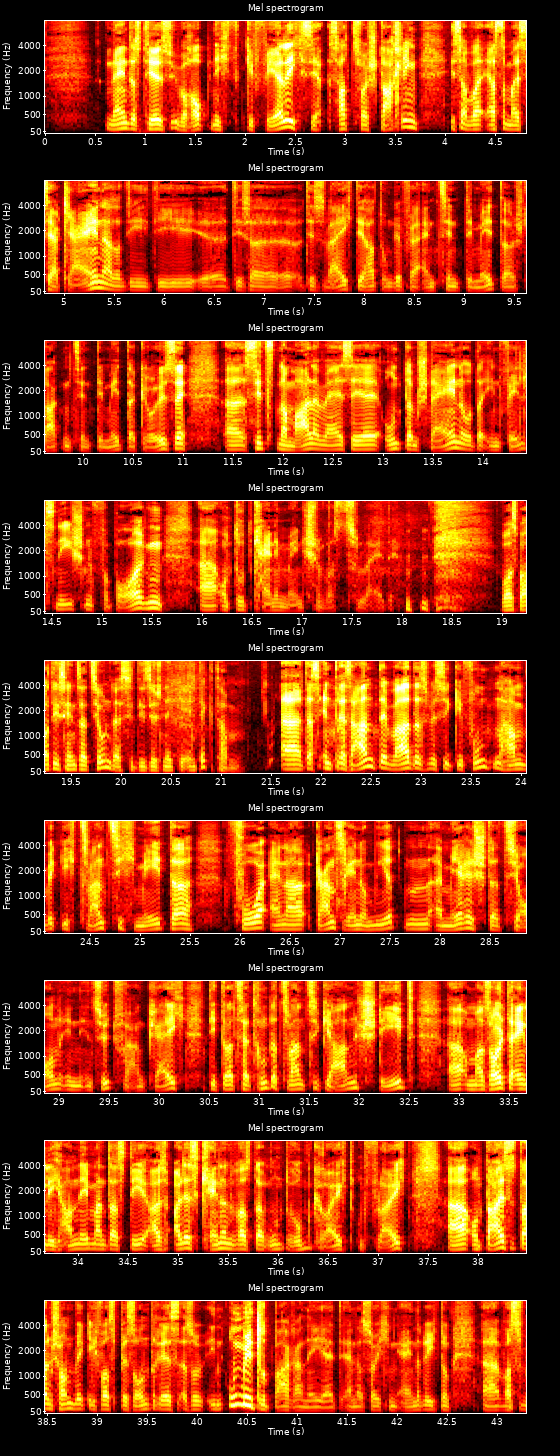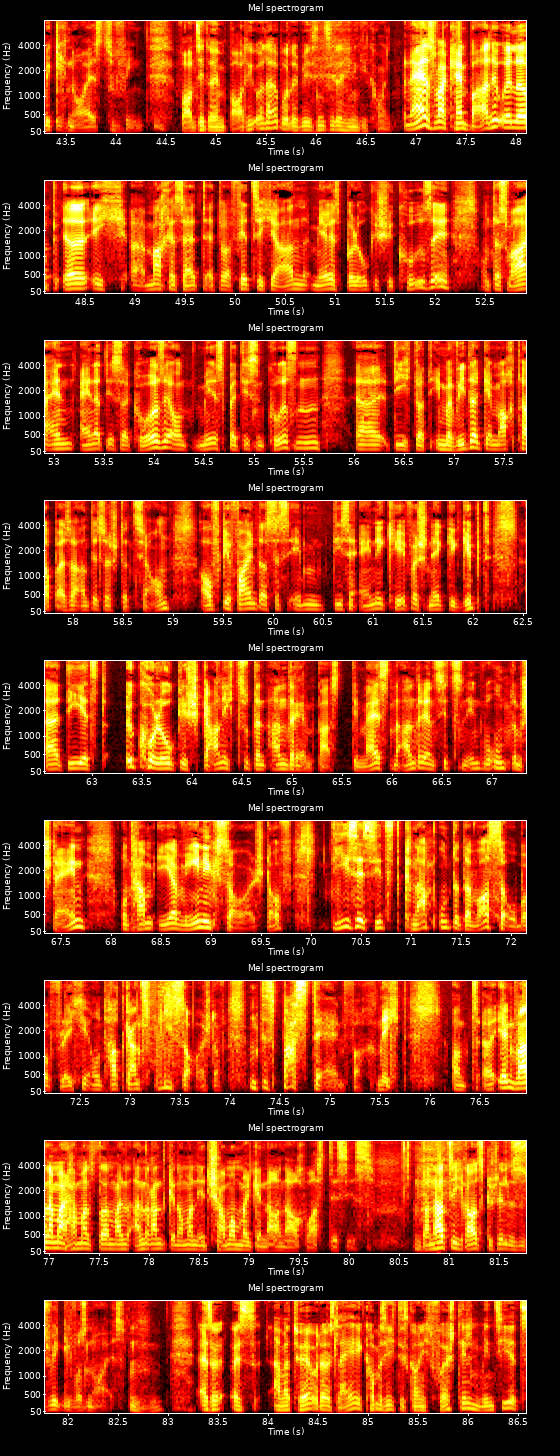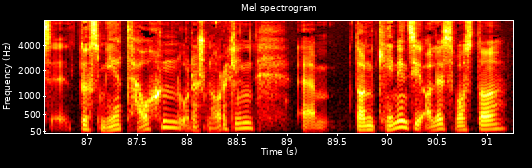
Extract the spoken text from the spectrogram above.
Nein, das Tier ist überhaupt nicht gefährlich. Es hat zwar Stacheln, ist aber erst einmal sehr klein. Also die, die, äh, dieser, dieses Weichtier hat ungefähr ein Zentimeter, starken Zentimeter Größe, äh, sitzt normalerweise unterm Stein oder in Felsnischen verborgen äh, und tut keinem Menschen was zuleide. Was war die Sensation, dass Sie diese Schnecke entdeckt haben? Äh, das Interessante war, dass wir sie gefunden haben, wirklich 20 Meter vor einer ganz renommierten äh, Meeresstation in, in Südfrankreich, die dort seit 120 Jahren steht. Äh, und man sollte eigentlich annehmen, dass die alles kennen, was da rundherum kreucht und fleucht. Und da ist es dann schon wirklich was Besonderes, also in unmittelbarer Nähe einer solchen Einrichtung, was wirklich Neues zu finden. Waren Sie da im Badeurlaub oder wie sind Sie da hingekommen? Nein, es war kein Badeurlaub. Ich mache seit etwa 40 Jahren Meeresbiologische pädagogische Kurse und das war ein, einer dieser Kurse und mir ist bei diesen Kursen, äh, die ich dort immer wieder gemacht habe, also an dieser Station, aufgefallen, dass es eben diese eine Käferschnecke gibt, äh, die jetzt ökologisch gar nicht zu den anderen passt. Die meisten anderen sitzen irgendwo unterm Stein und haben eher wenig Sauerstoff. Diese sitzt knapp unter der Wasseroberfläche und hat ganz viel Sauerstoff. Und das passte einfach nicht. Und äh, irgendwann einmal haben wir uns dann mal einen Anrand genommen, jetzt schauen wir mal genau nach, was das ist. Und dann hat sich herausgestellt, das ist wirklich was Neues. Mhm. Also als Amateur oder als Laie kann man sich das gar nicht vorstellen. Wenn Sie jetzt durchs Meer tauchen oder schnorcheln, ähm, dann kennen Sie alles, was da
